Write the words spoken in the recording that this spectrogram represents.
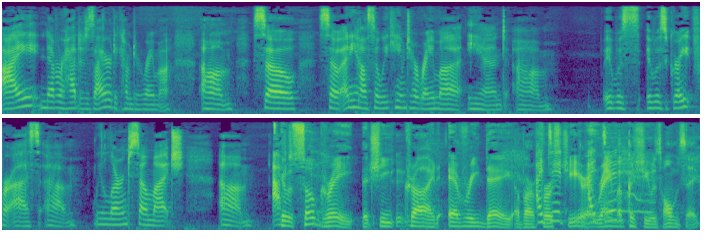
I never had a desire to come to Rhema. Um, so so anyhow, so we came to Rhema, and um, it was it was great for us. Um, we learned so much. Um, It was so great that she cried every day of our I first did- year at I did- because she was homesick.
